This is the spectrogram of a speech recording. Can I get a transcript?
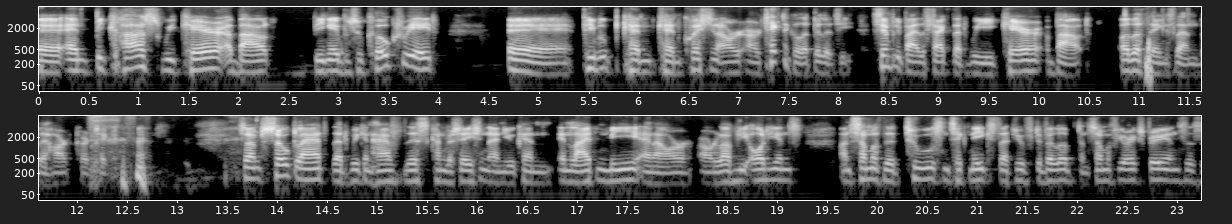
uh, and because we care about being able to co-create, uh, people can can question our, our technical ability simply by the fact that we care about other things than the hardcore technical. so I'm so glad that we can have this conversation and you can enlighten me and our our lovely audience on some of the tools and techniques that you've developed and some of your experiences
